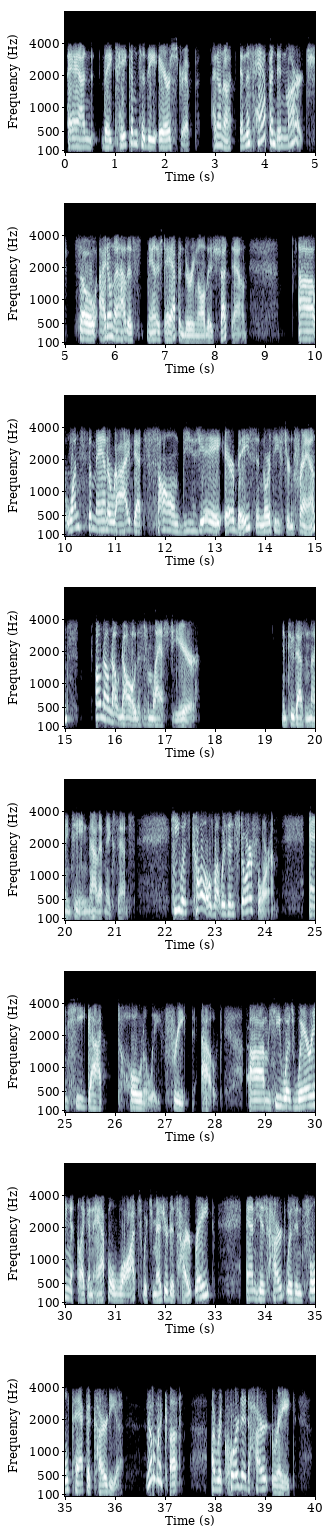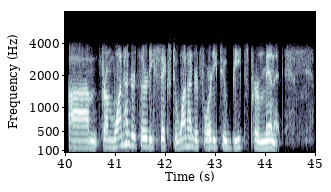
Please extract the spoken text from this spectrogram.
And they take him to the airstrip. I don't know, and this happened in March. So I don't know how this managed to happen during all this shutdown. Uh, once the man arrived at Saint Dizier Air Base in northeastern France. Oh no, no, no! This is from last year in 2019. Now that makes sense. He was told what was in store for him, and he got totally freaked out. Um, he was wearing like an Apple Watch, which measured his heart rate, and his heart was in full tachycardia. Oh my God! A recorded heart rate um, from 136 to 142 beats per minute.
